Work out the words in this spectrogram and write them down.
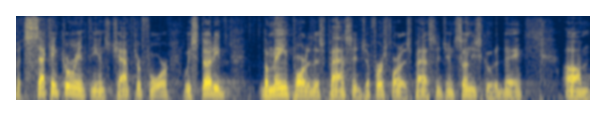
But 2 Corinthians chapter 4, we studied the main part of this passage, the first part of this passage in Sunday school today. Um,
